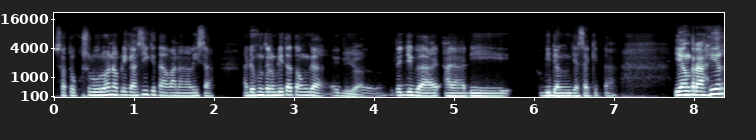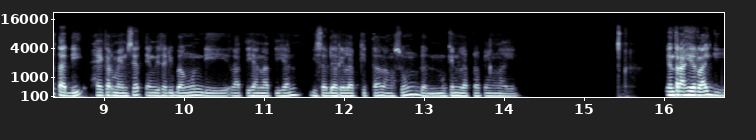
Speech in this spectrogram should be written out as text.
satu keseluruhan aplikasi kita akan analisa ada vulnerability atau enggak gitu. Iya. Itu juga uh, di bidang jasa kita. Yang terakhir tadi hacker mindset yang bisa dibangun di latihan-latihan bisa dari lab kita langsung dan mungkin lab-lab yang lain. Yang terakhir lagi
